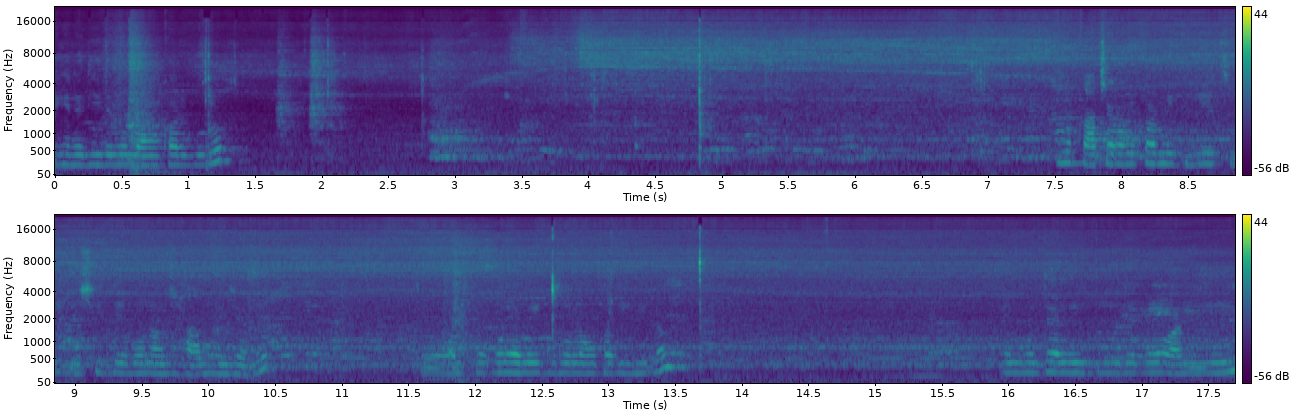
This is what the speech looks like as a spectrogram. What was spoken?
এখানে দিয়ে দেবো লঙ্কার গুঁড়ো। কাঁচা লঙ্কা আমি দিয়েছি, বেশি দেবো না, ঝাল হয়ে যাবে। তো অল্প করে আমি গুঁড়ো লঙ্কা দিয়ে দিলাম। এর মধ্যে আমি দিয়ে দেবো আর নুন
